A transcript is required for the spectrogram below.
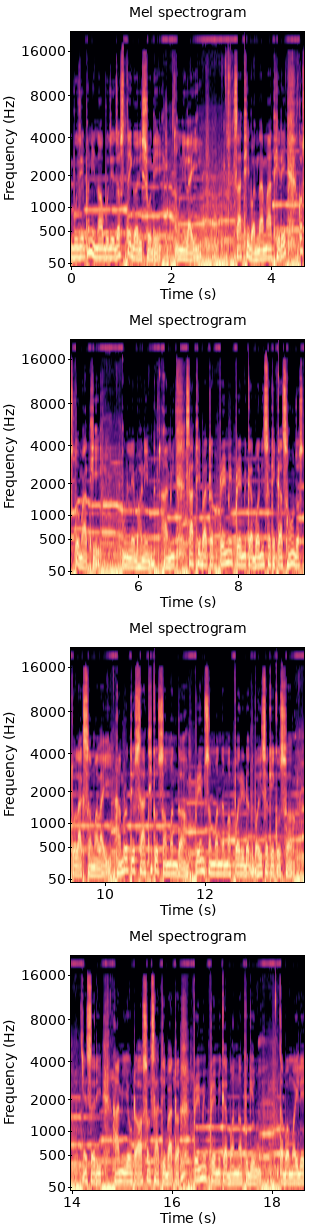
बुझे पनि नबुझे जस्तै गरी सोधेँ उनीलाई साथीभन्दा माथि रे कस्तो माथि? उनले भनिन् हामी साथीबाट प्रेमी प्रेमिका बनिसकेका छौँ जस्तो लाग्छ मलाई। हाम्रो त्यो साथीको सम्बन्ध प्रेम सम्बन्धमा परिणत भइसकेको छ। यसरी हामी एउटा असल साथीबाट प्रेमी प्रेमिका बन्न पुग्यौँ। तब मैले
